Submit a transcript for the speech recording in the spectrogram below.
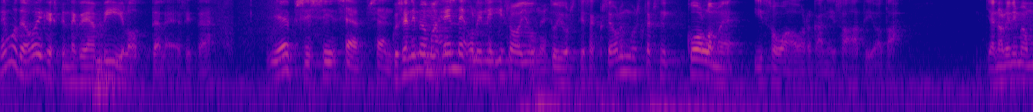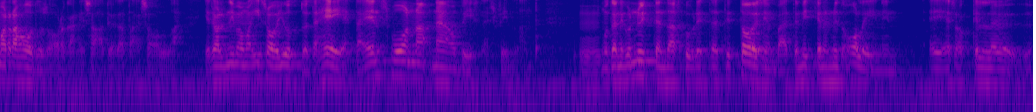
Ne muuten oikeasti näköjään piilottelee sitä. Jep, siis si- se, sen Kun se nimenomaan ennen oli niin iso juttu justiinsa, kun se oli muistaakseni kolme isoa organisaatiota. Ja ne oli nimenomaan rahoitusorganisaatioita taisi olla. Ja se oli nimenomaan iso juttu, että hei, että ensi vuonna nämä on Business Finland. Mm. Mutta niin nyt taas kun yritettiin toisinpäin, että mitkä ne nyt oli, niin ei edes oikein löydy.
